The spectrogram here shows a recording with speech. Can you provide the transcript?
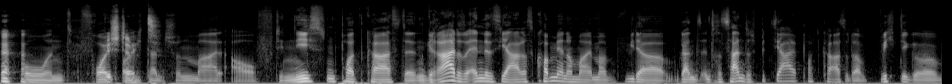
und freut Bestimmt. euch dann schon mal auf den nächsten Podcast. Denn gerade so Ende des Jahres kommen ja nochmal immer wieder ganz interessante Spezialpodcasts oder wichtige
